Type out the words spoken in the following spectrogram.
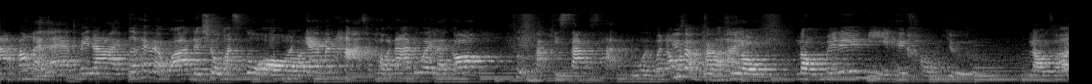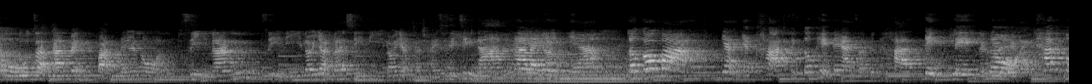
นะตั้งแต่แรกไม่ได้ เพื่อให้แบบว่า the show must go on แก้ปัญหาเฉพาะหน้าด้วยแล้วก็ฝึกความคิดสร้างสรรค์ด้วยว่าน้องที่สำคัญคือเราเราไม่ได้มีให้เขาเยอะ เราจะแบบรู้จักการแบ่งปันแน่นอน สีนั้นสีนี้เราอยากได้สีนี้เราอยากจะใช้สีสิ่งนั้นอะไรอย่างเงี้ยแล้วก็บางอย่างอย่างคลาสฟิงเกอร์เพนเนี่ยอาจจะเป็นคลาสเด็กเล็กหน่อยถ้าโต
